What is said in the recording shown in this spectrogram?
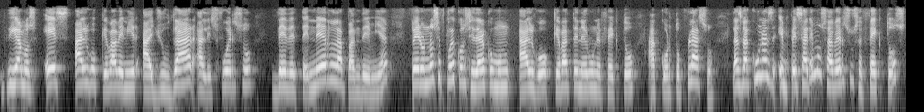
digamos, es algo que va a venir a ayudar al esfuerzo de detener la pandemia, pero no se puede considerar como algo que va a tener un efecto a corto plazo. Las vacunas empezaremos a ver sus efectos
